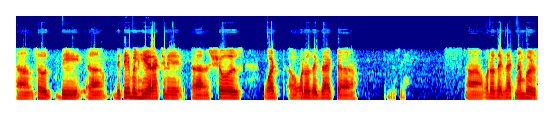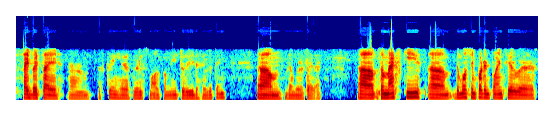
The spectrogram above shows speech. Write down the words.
uh, so the uh, the table here actually uh, shows what what was the exact let's see what was the exact numbers side by side. Um, the screen here is a little small for me to read everything. Um, I'm going to try that. Um, so max keys. Um, the most important points here were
